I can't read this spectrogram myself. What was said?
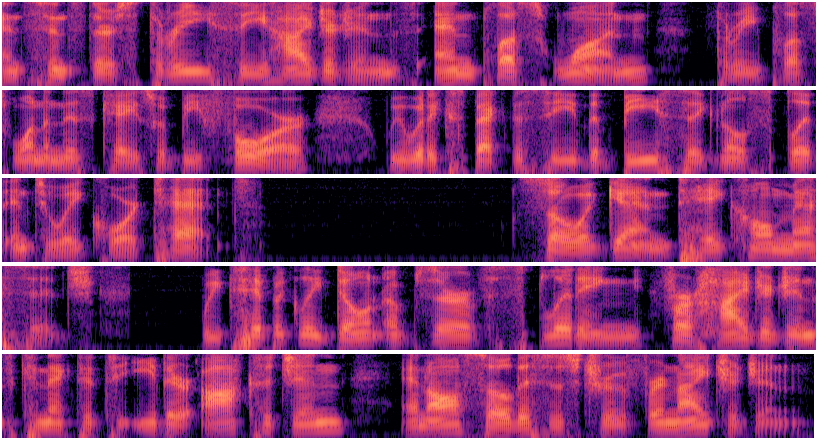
And since there's three C hydrogens, N plus 1, 3 plus 1 in this case would be 4, we would expect to see the B signal split into a quartet. So again, take home message. We typically don't observe splitting for hydrogens connected to either oxygen, and also this is true for nitrogen.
